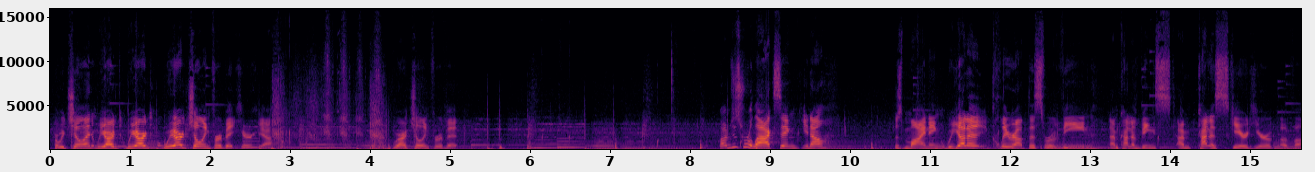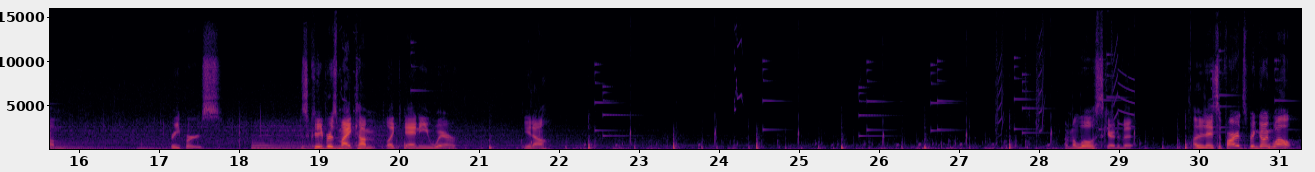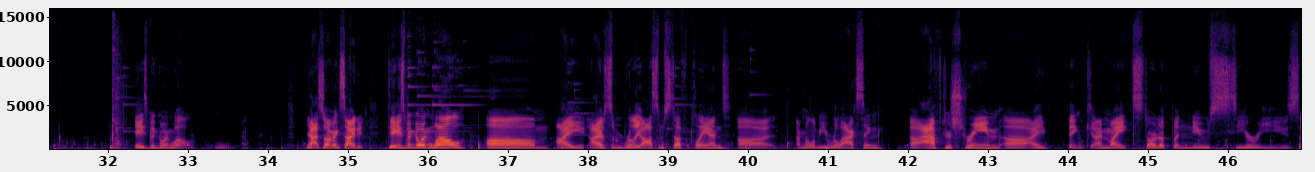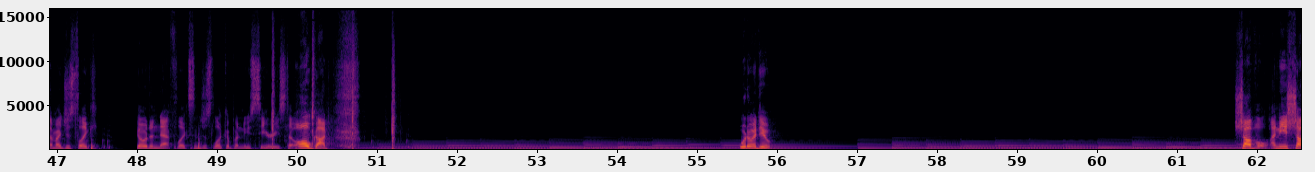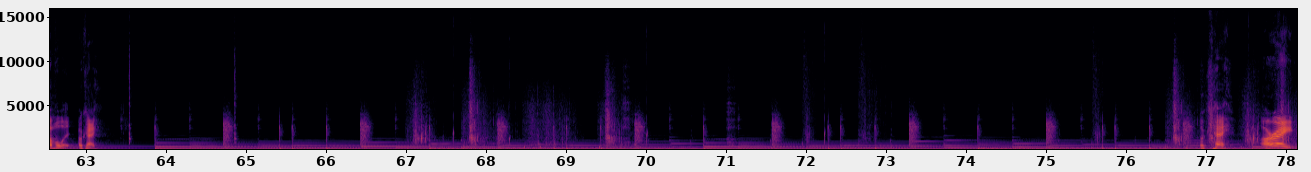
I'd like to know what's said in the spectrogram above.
Are we chilling? We are we are we are chilling for a bit here, yeah. We are chilling for a bit. I'm just relaxing, you know? Just mining. We gotta clear out this ravine. I'm kind of being I'm kind of scared here of, of um creepers. Because creepers might come like anywhere. You know? I'm a little scared of it. Other days so far, it's been going well. Day's been going well. Yeah, so I'm excited. Day's been going well. Um, I I have some really awesome stuff planned. Uh, I'm gonna be relaxing uh, after stream. Uh, I think I might start up a new series. I might just like go to Netflix and just look up a new series. To oh God. What do I do? Shovel. I need to shovel it. Okay. Okay. All right.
